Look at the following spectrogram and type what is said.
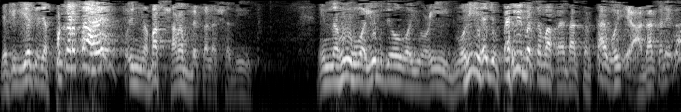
لیکن یہ کہ جب پکڑتا ہے تو ان بس شرب کل شدید ان نہ ہوا یوگ ہو وہ عید وہی ہے جو پہلی مرتبہ پیدا کرتا ہے، وہی اعادہ کرے گا۔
